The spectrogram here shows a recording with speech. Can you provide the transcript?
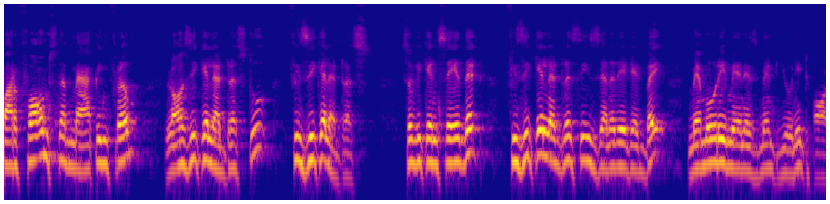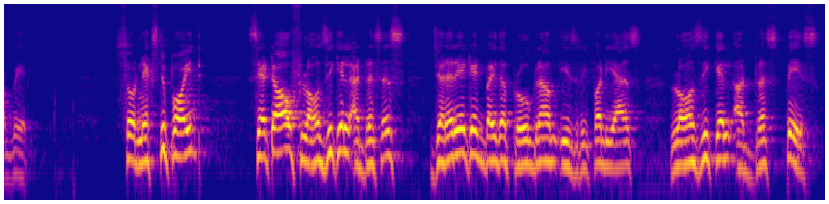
performs the mapping from logical address to physical address. So we can say that physical address is generated by memory management unit hardware. So next point, set of logical addresses generated by the program is referred as logical address space.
